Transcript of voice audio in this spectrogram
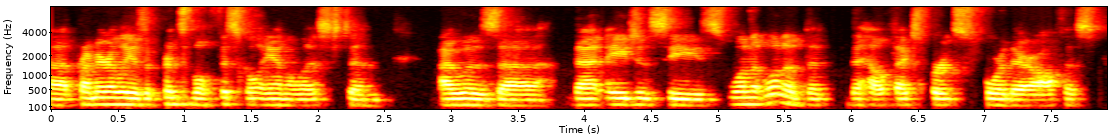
uh, primarily as a principal fiscal analyst. And I was uh, that agency's one of, one of the, the health experts for their office,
